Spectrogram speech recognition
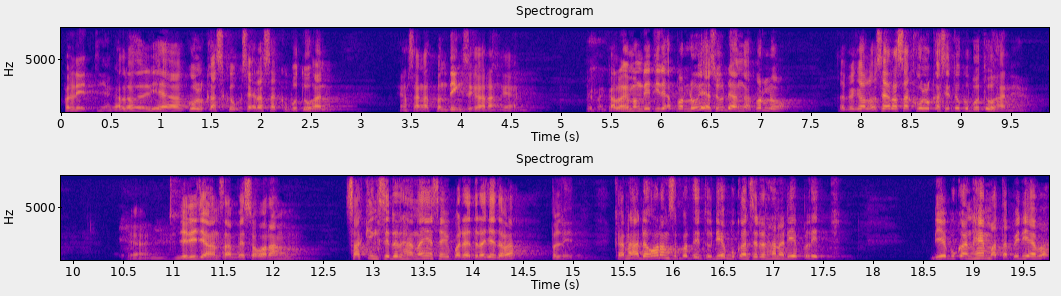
pelit. Ya, kalau dia kulkas, saya rasa kebutuhan yang sangat penting sekarang ya. Kalau memang dia tidak perlu ya sudah nggak perlu. Tapi kalau saya rasa kulkas itu kebutuhan ya. ya. Jadi jangan sampai seorang saking sederhananya sampai pada derajat apa? Pelit. Karena ada orang seperti itu, dia bukan sederhana, dia pelit. Dia bukan hemat, tapi dia apa?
